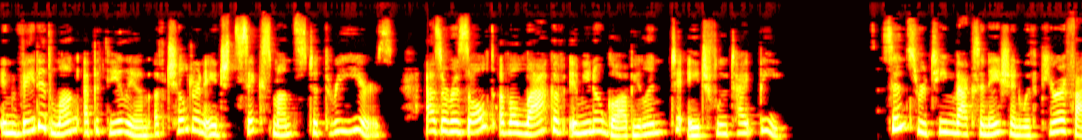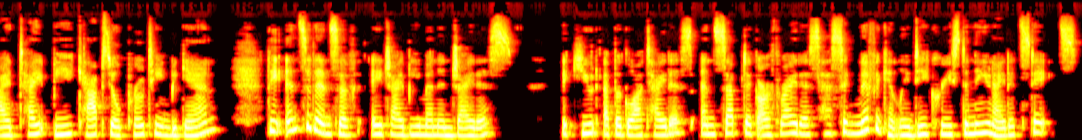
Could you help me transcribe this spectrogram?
invaded lung epithelium of children aged 6 months to 3 years as a result of a lack of immunoglobulin to H flu type B. Since routine vaccination with purified type B capsule protein began, the incidence of HIB meningitis, acute epiglottitis, and septic arthritis has significantly decreased in the United States.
